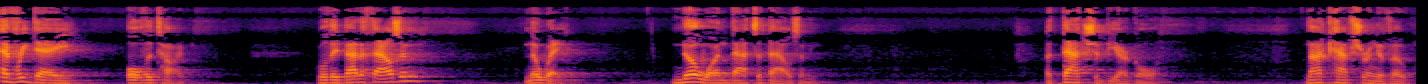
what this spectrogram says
every day, all the time. Will they bat a thousand? No way. No one bats a thousand. But that should be our goal, not capturing a vote.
